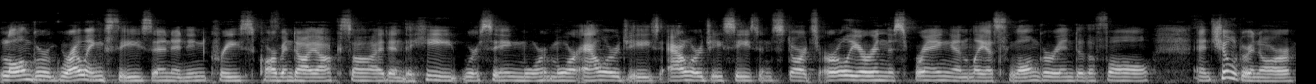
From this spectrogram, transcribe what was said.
longer growing season and increased carbon dioxide and the heat, we're seeing more and more allergies. Allergy season starts earlier in the spring and lasts longer into the fall. And children are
